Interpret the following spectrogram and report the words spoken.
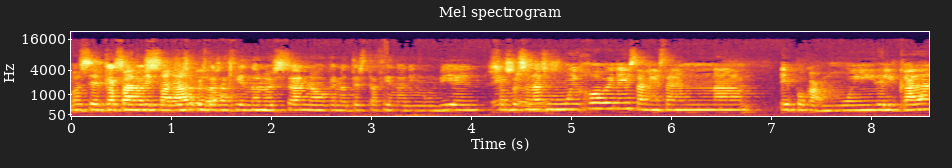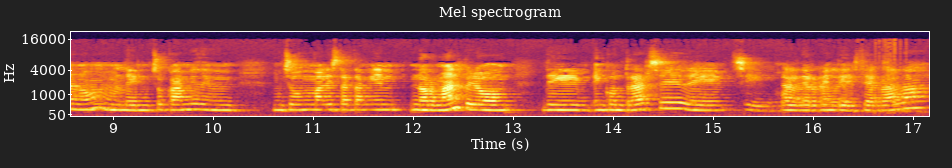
o ser Que capaz no de es- que pararlo. Eso que estás haciendo no es sano, que no te está haciendo ningún bien. Son Eso personas es. muy jóvenes, también están en una época muy delicada, ¿no? De mucho cambio, de mucho malestar también normal, pero de encontrarse, de, Sí, joder, de repente encerrada,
